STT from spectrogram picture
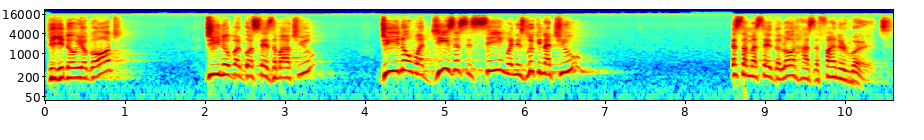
Do you know your God? Do you know what God says about you? Do you know what Jesus is seeing when he's looking at you? Last time I say the Lord has the final words.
